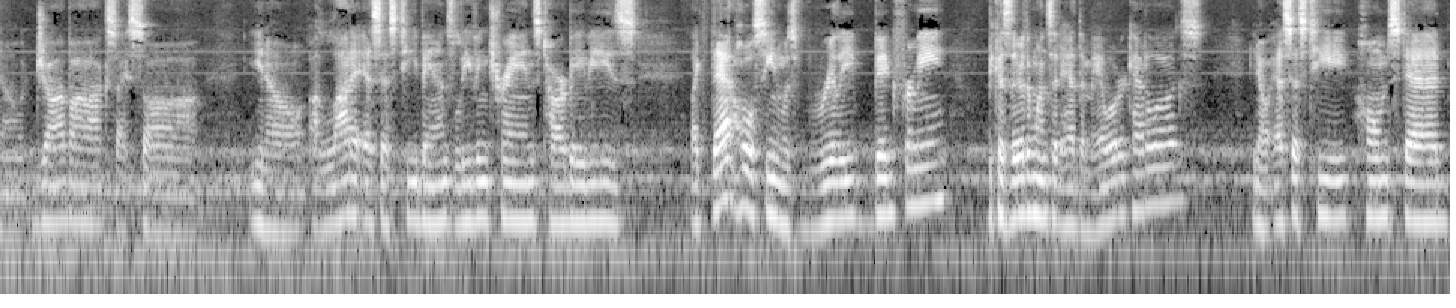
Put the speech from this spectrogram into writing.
know, Jawbox. I saw, you know, a lot of SST bands, Leaving Trains, Tar Babies. Like that whole scene was really big for me because they're the ones that had the mail order catalogs. You know, SST, Homestead,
